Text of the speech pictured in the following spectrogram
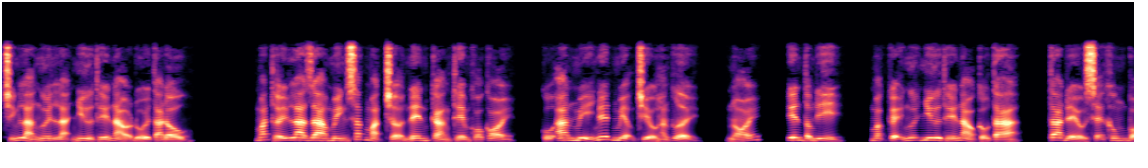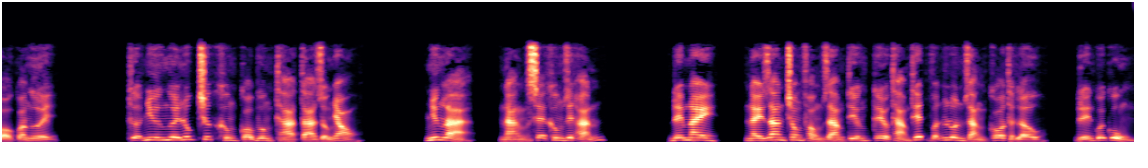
chính là ngươi là như thế nào đối ta đâu. Mắt thấy La Gia Minh sắc mặt trở nên càng thêm khó coi, Cố An Mỹ nết miệng chiều hắn cười, nói, yên tâm đi, mặc kệ ngươi như thế nào cầu ta, ta đều sẽ không bỏ qua ngươi. Tựa như ngươi lúc trước không có buông tha ta giống nhau. Nhưng là, nàng sẽ không giết hắn. Đêm nay, này gian trong phòng giam tiếng kêu thảm thiết vẫn luôn rằng co thật lâu, đến cuối cùng,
